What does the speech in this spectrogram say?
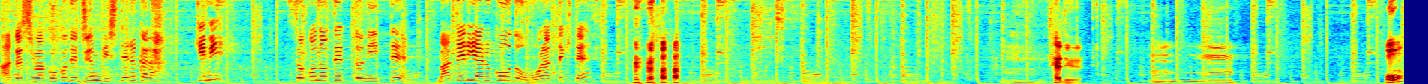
私はここで準備してるから君そこのテッドに行ってマテリアルコードをもらってきて 테드 어?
